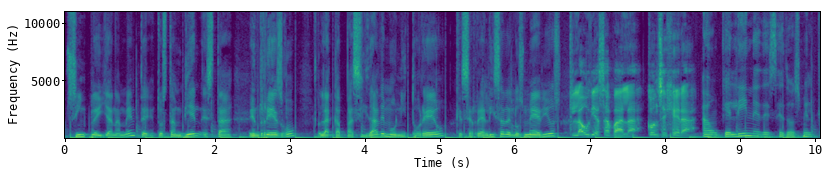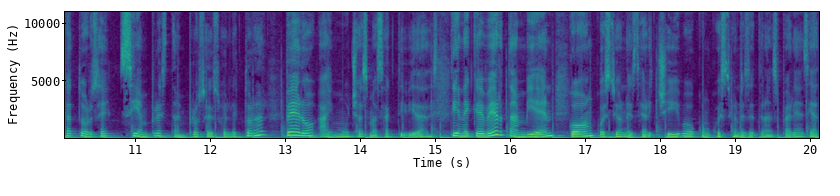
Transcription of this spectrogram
simple y llanamente. Entonces también está en riesgo la capacidad de monitoreo que se realiza de los medios. Claudia Zavala, consejera. Aunque el INE desde 2014 siempre está en proceso electoral, pero hay muchas más actividades. Tiene que ver también con cuestiones de archivo, con cuestiones de transparencia,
